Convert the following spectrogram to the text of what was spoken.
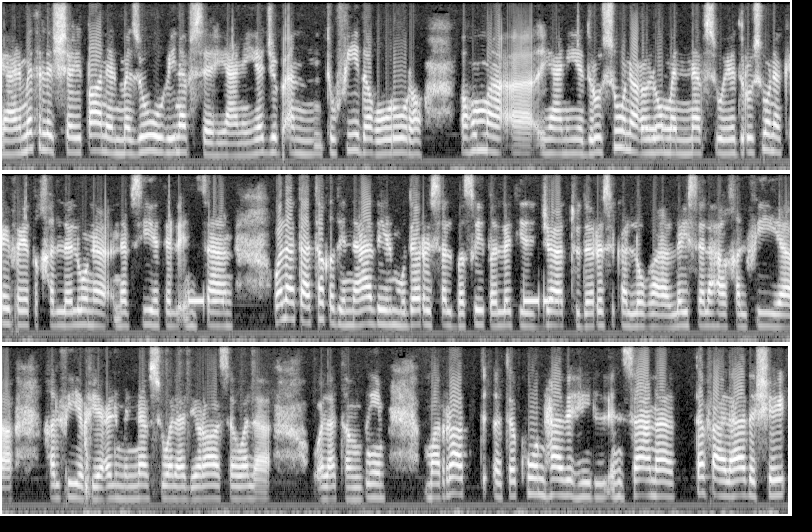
يعني مثل الشيطان المزوو بنفسه يعني يجب أن تفيد غروره فهم آه، يعني يدرسون علوم النفس ويدرسون كيف يتخللون نفسية الإنسان. ولا تعتقد أن هذه المدرسة البسيطة التي جاءت تدرسك اللغة ليس لها خلفية خلفية في علم النفس ولا دراسة ولا ولا تنظيم؟ مرات تكون هذه الإنسانة تفعل هذا الشيء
